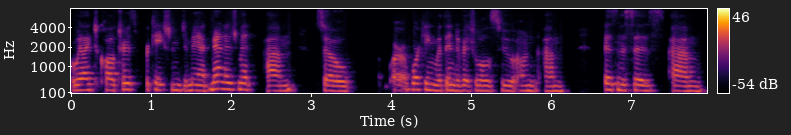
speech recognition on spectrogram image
we like to call transportation demand management. Um, so we're working with individuals who own um, businesses, um,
